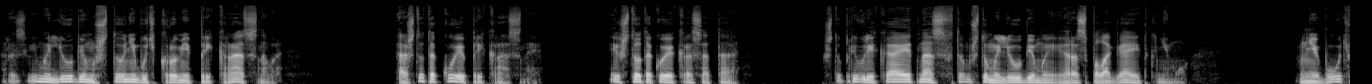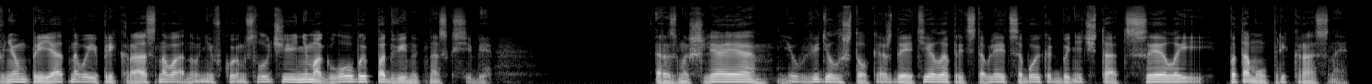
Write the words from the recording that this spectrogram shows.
Разве мы любим что-нибудь, кроме прекрасного? А что такое прекрасное? И что такое красота? Что привлекает нас в том, что мы любим и располагает к нему? Не будь в нем приятного и прекрасного, оно ни в коем случае не могло бы подвинуть нас к себе. Размышляя, я увидел, что каждое тело представляет собой как бы нечто целое, потому прекрасное.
